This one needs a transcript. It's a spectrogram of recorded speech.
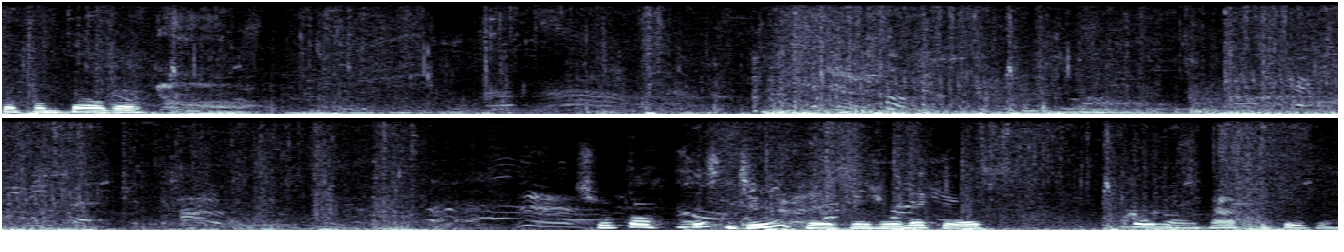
triple builder. Triple? This Doomfist is ridiculous. Half the people.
